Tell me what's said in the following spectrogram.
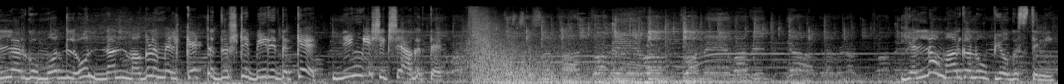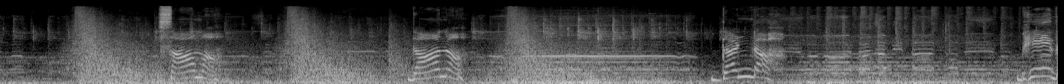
ಎಲ್ಲರಿಗೂ ಮೊದಲು ನನ್ನ ಮಗಳ ಮೇಲೆ ಕೆಟ್ಟ ದೃಷ್ಟಿ ಬೀರಿದ್ದಕ್ಕೆ ನಿಂಗೆ ಶಿಕ್ಷೆ ಆಗುತ್ತೆ. ಎಲ್ಲ ಮಾರ್ಗನೂ ಉಪಯೋಗಿಸ್ತೀನಿ. ಸಾಮ दान। दंड। भेद।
